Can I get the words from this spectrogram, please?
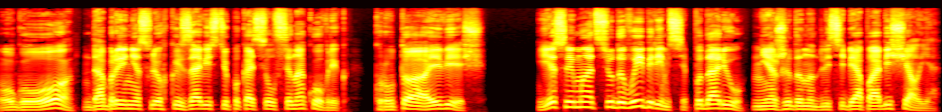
Ого, Добрыня с легкой завистью покосился на коврик. Крутая вещь. Если мы отсюда выберемся, подарю, неожиданно для себя пообещал я.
